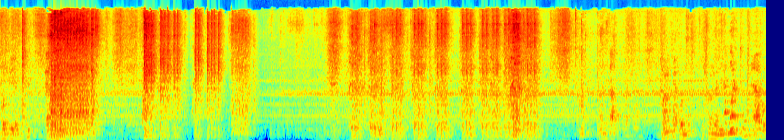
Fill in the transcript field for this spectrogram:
A por ti, ¿eh? ¿Dónde está? ¿Dónde se esconde? Se esconde allí. ¿Está muerto? En el árbol.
